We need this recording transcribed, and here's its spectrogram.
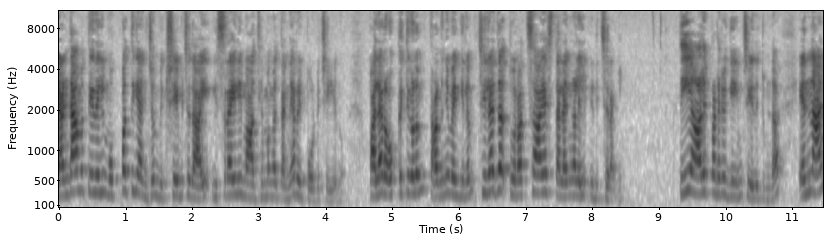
രണ്ടാമത്തേതിൽ മുപ്പത്തിയഞ്ചും വിക്ഷേപിച്ചതായി ഇസ്രായേലി മാധ്യമങ്ങൾ തന്നെ റിപ്പോർട്ട് ചെയ്യുന്നു. പല റോക്കറ്റുകളും തടഞ്ഞുവെങ്കിലും ചിലത് തുറച്ചായ സ്ഥലങ്ങളിൽ ഇടിച്ചിറങ്ങി. തീ ആളിപ്പടരുകയും ചെയ്തിട്ടുണ്ട്. എന്നാൽ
